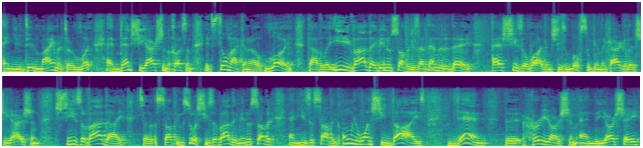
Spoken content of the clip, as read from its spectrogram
and you did Maimer to her and then she yarshin nechasim, it's still not going to loy Because at the end of the day, as she's alive and she's musik in the karka that she yarshin, she's a vaday. It's a suffix She's a vaday v'inu suffolk, and he's a suffix. Only once she dies, then the her Yarshim and the Yarshe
